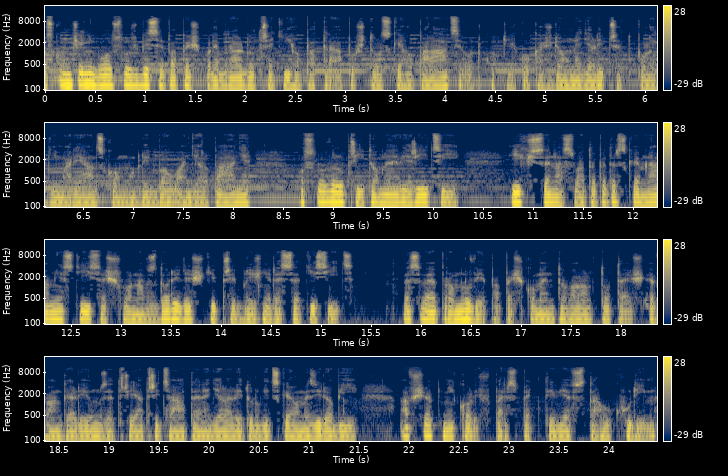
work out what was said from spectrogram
Po skončení bohoslužby se papež odebral do třetího patra apoštolského paláce, odkud jako každou neděli před polední mariánskou modlitbou Anděl Páně oslovil přítomné věřící, jichž se na svatopetrském náměstí sešlo na vzdory dešti přibližně 10 tisíc. Ve své promluvě papež komentoval totéž evangelium ze 33. neděle liturgického mezidobí, avšak nikoli v perspektivě vztahu k chudým.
